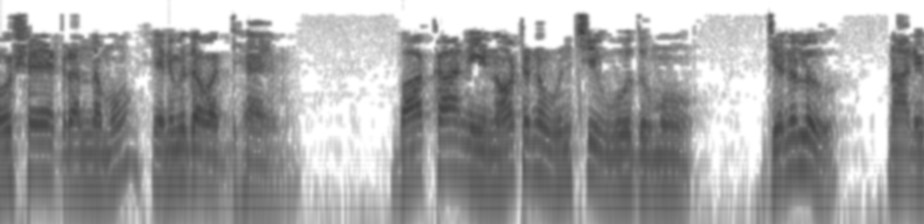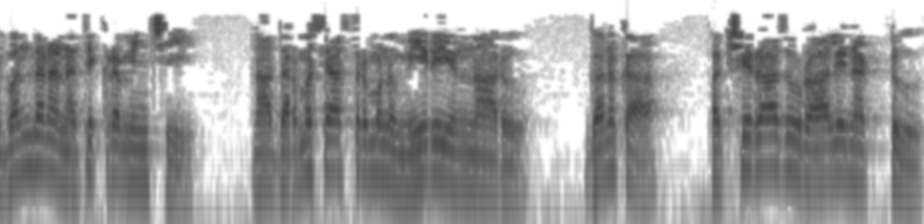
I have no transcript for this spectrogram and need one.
హోషేయ గ్రంథము ఎనిమిదవ అధ్యాయము. బాకా నీ నోటను ఉంచి ఊదుము. జనులు నా నిబంధన అతిక్రమించి నా ధర్మశాస్త్రమును మీరియున్నారు గనుక పక్షిరాజు రాలినట్టు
